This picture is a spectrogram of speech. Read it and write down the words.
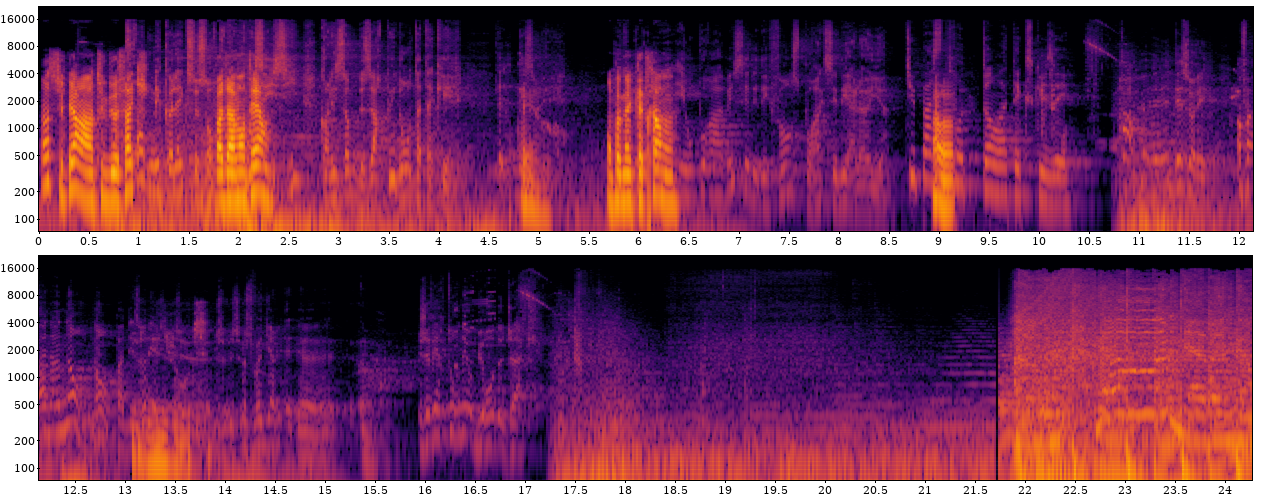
Ah super, un truc de mes collègues se sont Pas d'inventaire. coincés ici quand les hommes de Zarpédon ont attaqué. Euh, Désolé. On peut mettre 4 armes. Et on pourra abaisser les défenses pour accéder à l'œil. Tu passes ah ouais. trop de temps à t'excuser. Oh, euh, désolé. Enfin, euh, non, non, pas désolé. Je, je, je veux dire. Euh, oh. Je vais retourner au bureau de Jack. Oh, no,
